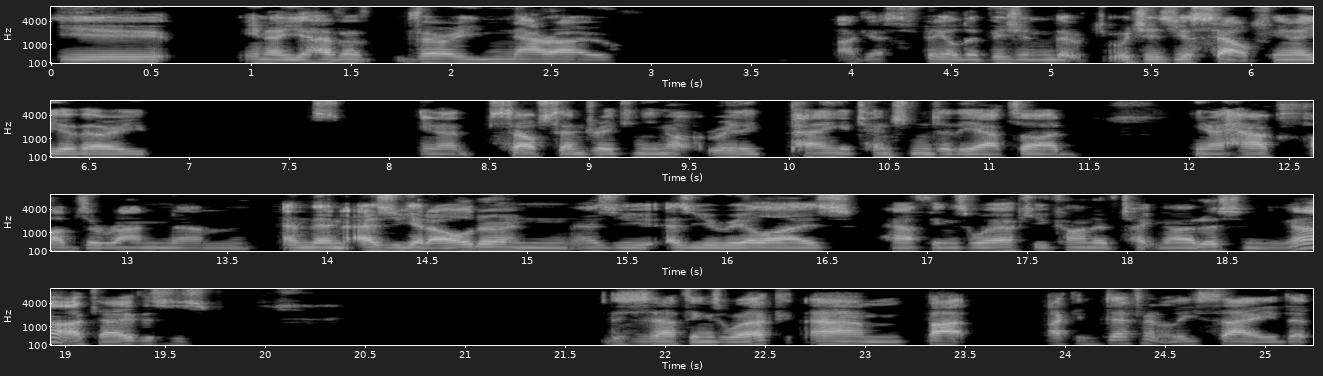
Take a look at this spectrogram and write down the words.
you you know you have a very narrow, I guess, field of vision that which is yourself. You know, you're very you know self centric, and you're not really paying attention to the outside. You know how clubs are run, um, and then as you get older and as you as you realize how things work, you kind of take notice and you go, oh, okay, this is this is how things work. Um, but I can definitely say that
